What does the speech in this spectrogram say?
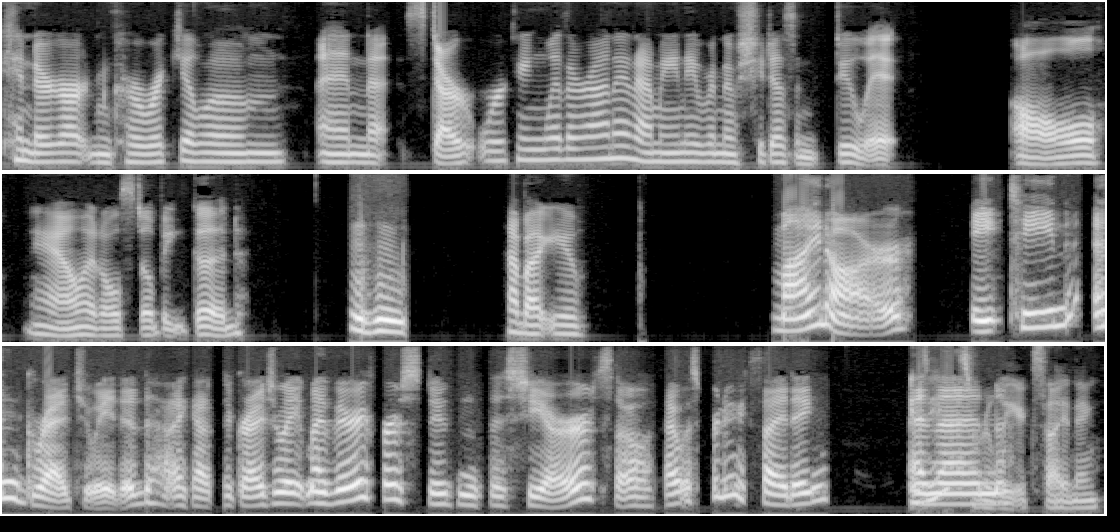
kindergarten curriculum and start working with her on it. I mean, even if she doesn't do it all, you know, it'll still be good. Mm-hmm. How about you? Mine are 18 and graduated. I got to graduate my very first student this year, so that was pretty exciting. It and then really exciting.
